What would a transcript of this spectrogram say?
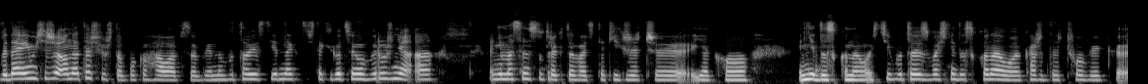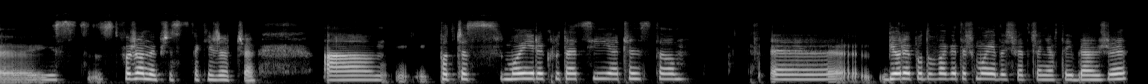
wydaje mi się, że ona też już to pokochała w sobie, no bo to jest jednak coś takiego, co ją wyróżnia, a, a nie ma sensu traktować takich rzeczy jako niedoskonałości, bo to jest właśnie doskonałe. Każdy człowiek e, jest stworzony przez takie rzeczy. A podczas mojej rekrutacji ja często e, biorę pod uwagę też moje doświadczenia w tej branży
